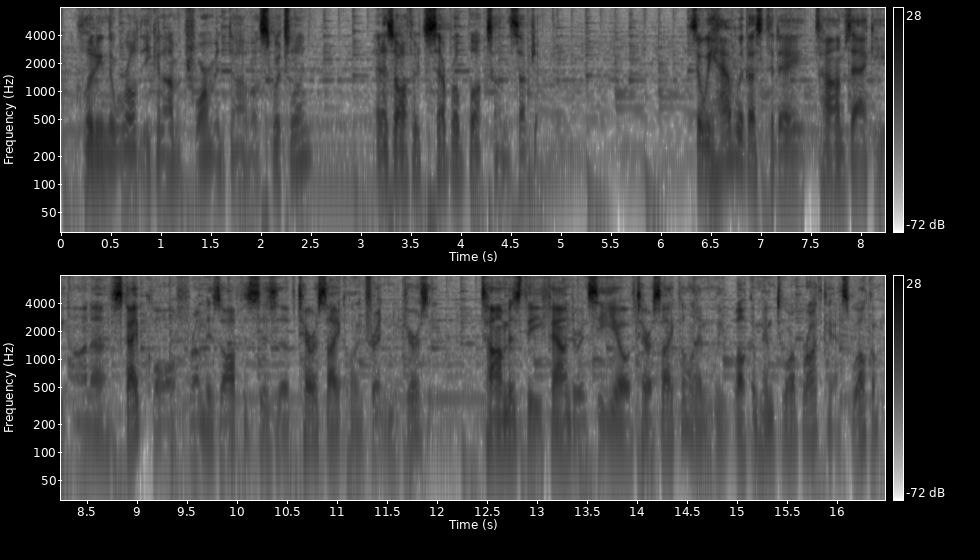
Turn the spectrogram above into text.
including the World Economic Forum in Davos, Switzerland, and has authored several books on the subject. So we have with us today Tom Szaky on a Skype call from his offices of TerraCycle in Trenton, New Jersey. Tom is the founder and CEO of TerraCycle, and we welcome him to our broadcast. Welcome.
